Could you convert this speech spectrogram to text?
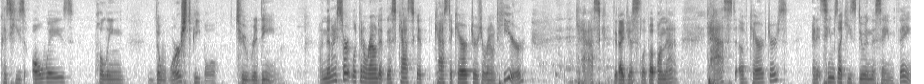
because he's always pulling the worst people to redeem. And then I start looking around at this casket, cast of characters around here. Cask, did I just slip up on that? Cast of characters. And it seems like he's doing the same thing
